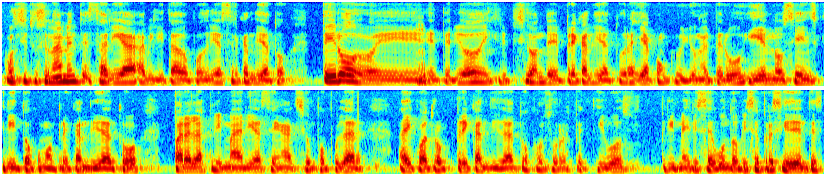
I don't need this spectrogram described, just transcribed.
Constitucionalmente estaría habilitado, podría ser candidato, pero eh, el periodo de inscripción de precandidaturas ya concluyó en el Perú y él no se ha inscrito como precandidato para las primarias en Acción Popular. Hay cuatro precandidatos con sus respectivos primer y segundo vicepresidentes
